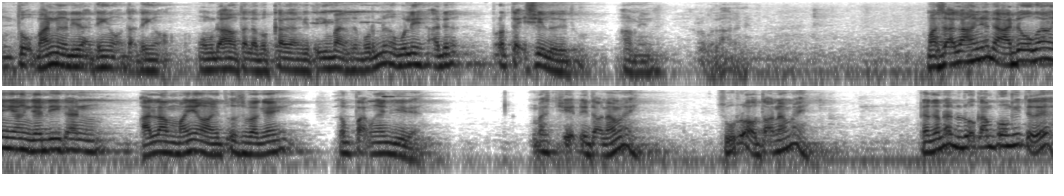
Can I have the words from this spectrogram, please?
untuk mana dia nak tengok tak tengok mudah-mudahan Allah bekalkan kita iman sempurna boleh ada protect shield itu amin. Masalahnya dah ada orang yang jadikan alam maya itu sebagai tempat mengaji dia. Masjid dia tak namai surau tak namai kadang-kadang duduk kampung kita ya.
